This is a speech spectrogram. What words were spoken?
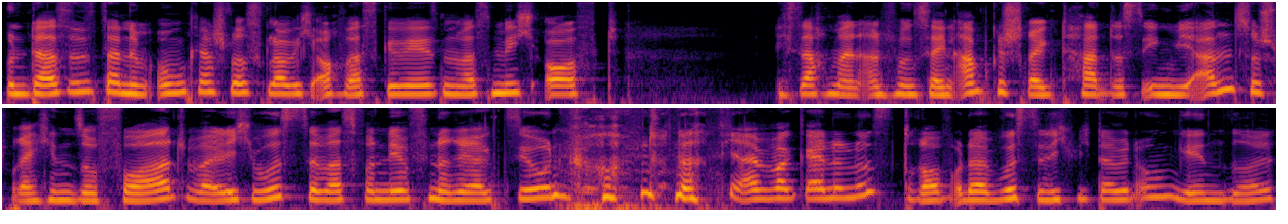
Und das ist dann im Umkehrschluss, glaube ich, auch was gewesen, was mich oft ich sag mal in Anführungszeichen, abgeschreckt hat, das irgendwie anzusprechen sofort, weil ich wusste, was von dem für eine Reaktion kommt und da hatte ich einfach keine Lust drauf oder wusste nicht, wie ich damit umgehen soll.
